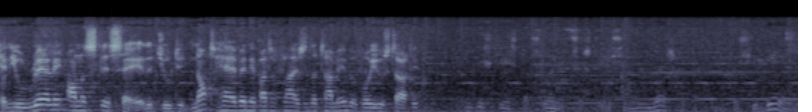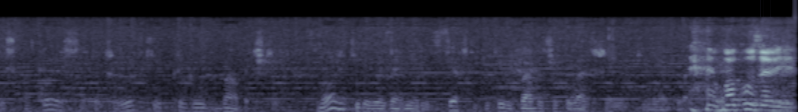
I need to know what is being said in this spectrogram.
Can you really honestly say that you did not have any butterflies in the tummy before you started? Здесь что если немножко себе беспокоишься, то в желудке прыгают бабочки. Можете ли вы заверить всех, что таких бабочек у вас в желудке не было? Могу заверить.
